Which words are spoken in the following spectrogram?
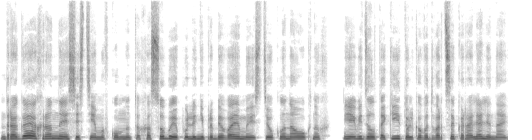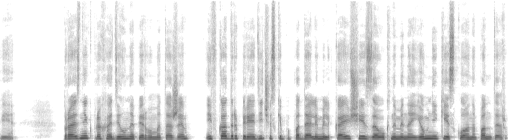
Дорогая охранная система в комнатах, особые пуленепробиваемые стекла на окнах. Я видел такие только во дворце короля Ленавии. Праздник проходил на первом этаже, и в кадр периодически попадали мелькающие за окнами наемники из клана Пантер.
